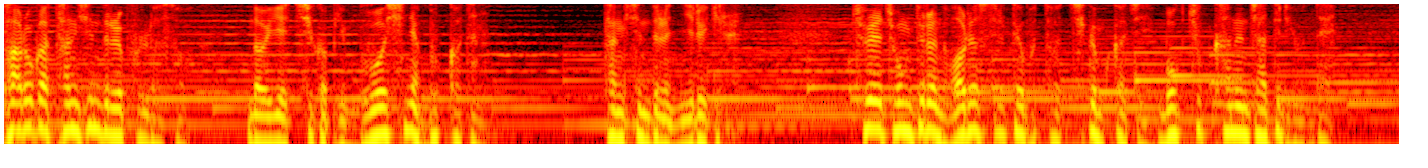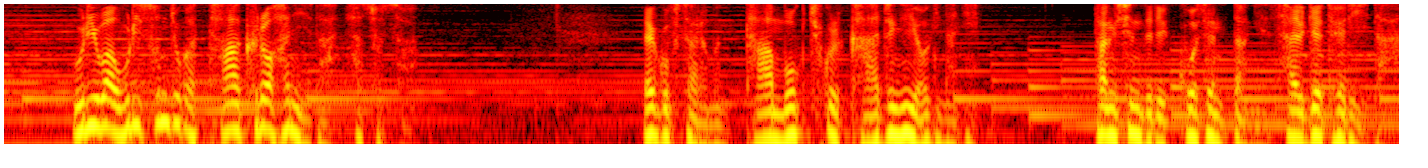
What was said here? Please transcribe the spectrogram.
바로가 당신들을 불러서 너희의 직업이 무엇이냐 묻거든 당신들은 이르기를 주의 종들은 어렸을 때부터 지금까지 목축하는 자들이온데 우리와 우리 선조가 다 그러하니이다 하소서. 애굽 사람은 다 목축을 가증히 여기나니 당신들이 고센 땅에 살게 되리이다.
